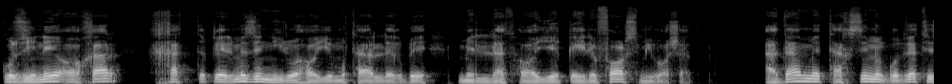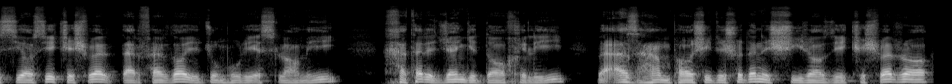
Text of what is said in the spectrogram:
گزینه آخر خط قرمز نیروهای متعلق به ملتهای غیر فارس می باشد. عدم تقسیم قدرت سیاسی کشور در فردای جمهوری اسلامی خطر جنگ داخلی و از هم پاشیده شدن شیرازی کشور را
